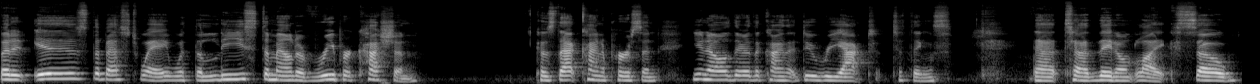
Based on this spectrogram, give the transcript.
but it is the best way with the least amount of repercussion. Because that kind of person, you know, they're the kind that do react to things that uh, they don't like. So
